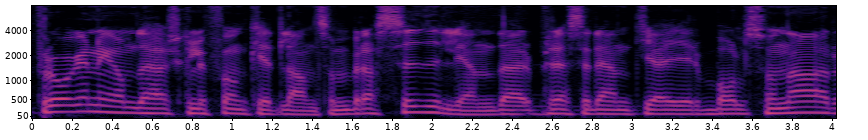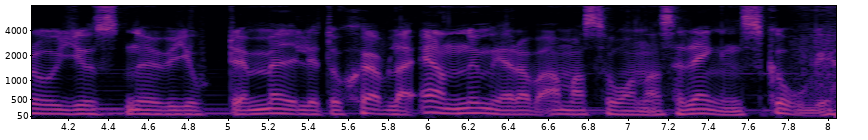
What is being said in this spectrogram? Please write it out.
Frågan är om det här skulle funka i ett land som Brasilien där president Jair Bolsonaro just nu gjort det möjligt att skövla ännu mer av Amazonas regnskog.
